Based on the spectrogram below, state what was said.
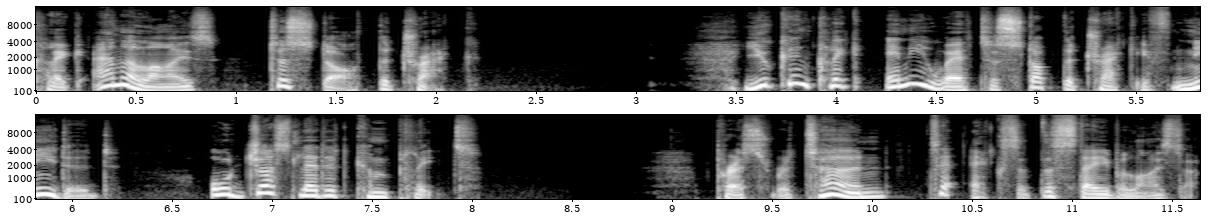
click Analyze to start the track. You can click anywhere to stop the track if needed, or just let it complete. Press Return to exit the stabilizer.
